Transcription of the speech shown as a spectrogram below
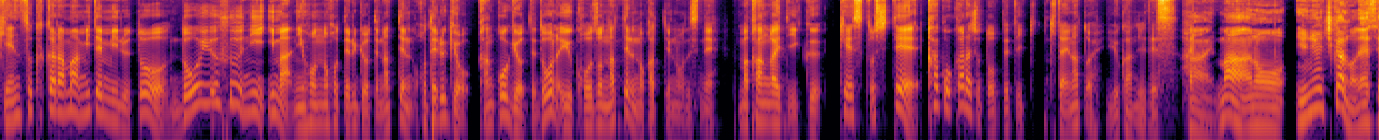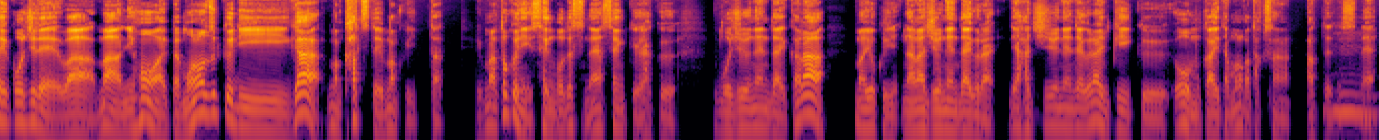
原則からまあ見てみるとどういうふうに今日本のホテル業ってなってるホテル業観光業ってどういう構造になってるのかっていうのをですね、まあ、考えていくケースとして過去からちょっと追っていきたいなという感じです。はい、はい、まああの輸入地間のね成功事例はまあ日本はやっぱりものづくりが、まあ、かつてうまくいったまあ、特に戦後ですね。1950年代からまあよく70年代ぐらい。で80年代ぐらいにピークを迎えたものがたくさんあってですね、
